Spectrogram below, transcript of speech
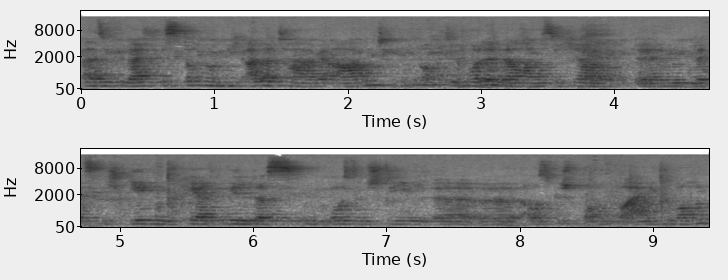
Also vielleicht ist doch noch nicht aller Tage Abend. Auch die Holländer haben sich ja äh, letztlich gegen Geert Wilders im großen Stil äh, ausgesprochen vor einigen Wochen.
